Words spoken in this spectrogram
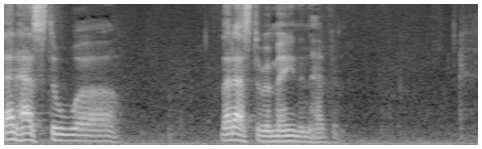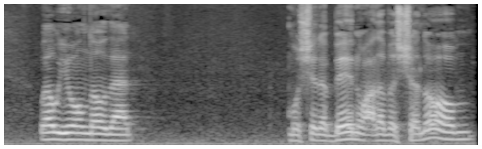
that has to uh, that has to remain in heaven. Well, we all know that Moshe Rabbeinu, alav shalom,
